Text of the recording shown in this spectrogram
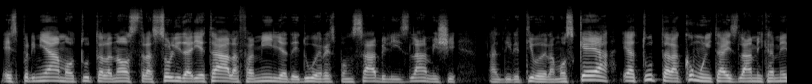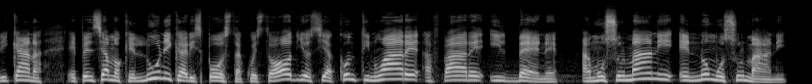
Esprimiamo tutta la nostra solidarietà alla famiglia dei due responsabili islamici, al direttivo della moschea e a tutta la comunità islamica americana e pensiamo che l'unica risposta a questo odio sia continuare a fare il bene a musulmani e non musulmani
